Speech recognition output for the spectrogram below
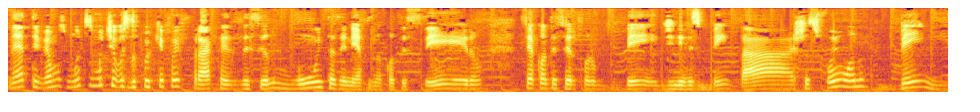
né, tivemos muitos motivos do porquê foi fraca. Esse ano muitas NFs não aconteceram. Se aconteceram foram bem de níveis bem baixos. Foi um ano bem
